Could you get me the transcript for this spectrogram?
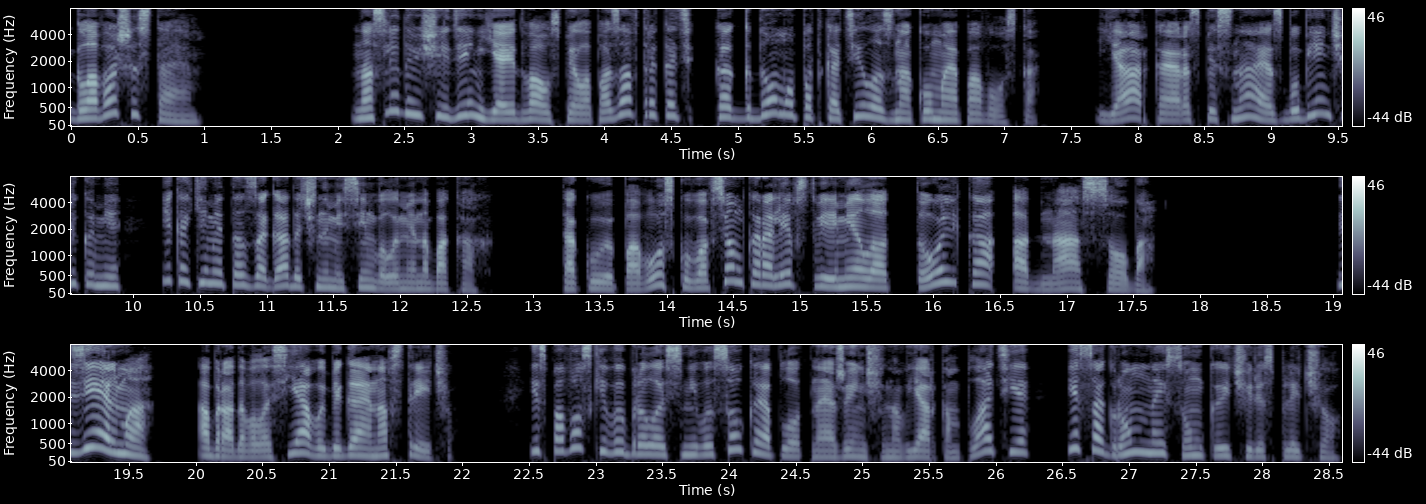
Глава шестая. На следующий день я едва успела позавтракать, как к дому подкатила знакомая повозка. Яркая, расписная, с бубенчиками и какими-то загадочными символами на боках. Такую повозку во всем королевстве имела только одна особа. «Зельма!» — обрадовалась я, выбегая навстречу. Из повозки выбралась невысокая плотная женщина в ярком платье и с огромной сумкой через плечо.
